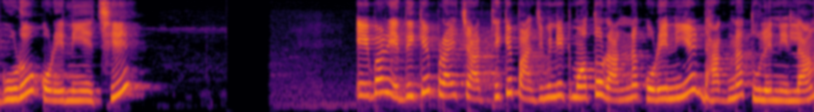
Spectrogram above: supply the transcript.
গুঁড়ো করে নিয়েছি। এবার এদিকে প্রায় চার থেকে পাঁচ মিনিট মতো রান্না করে নিয়ে ঢাকনা তুলে নিলাম।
